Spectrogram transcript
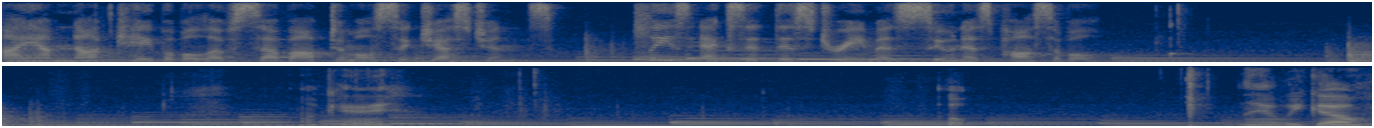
I am not capable of suboptimal suggestions. Please exit this dream as soon as possible. Okay. Oh. There we go.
